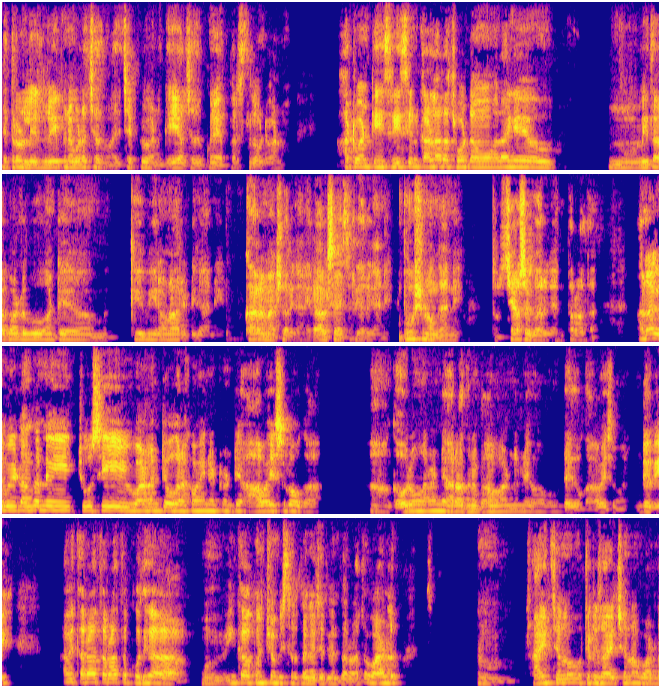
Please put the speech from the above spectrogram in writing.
నిద్రలు లే లేపినా కూడా చదువు అది చెప్పేవాడిని. గేయాలు చదువుకునే పరిస్థితిలో ఉండేవాడు అటువంటి శ్రీశ్రీని కళ్ళారా చూడడం అలాగే మిగతా పాటలు అంటే కెవి రమణారెడ్డి కానీ కారామేశ్వర్ కానీ గాని, రావిశాస్త్రి గారు కానీ భూషణం కానీ శేషవ్ గారు కానీ తర్వాత. అలాగే వీళ్ళందరినీ చూసి వాళ్ళంటే ఒక రకమైనటువంటి ఆ వయసులో ఒక గౌరవం అనండి, ఆరాధన భావం అనండి ఉండేది. ఒక ఆవేశం ఉండేవి. అవి తర్వాత తర్వాత కొద్దిగా ఇంకా కొంచెం విస్తృతంగా చదివిన తర్వాత వాళ్ళు సాహిత్యంలో తెలుగు సాహిత్యంలో వాళ్ళ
